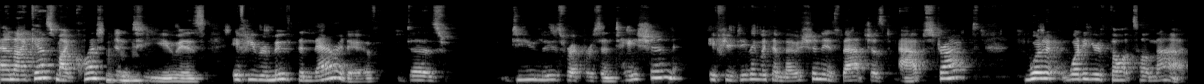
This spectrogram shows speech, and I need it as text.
and i guess my question mm-hmm. to you is if you remove the narrative does do you lose representation if you're dealing with emotion is that just abstract what what are your thoughts on that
